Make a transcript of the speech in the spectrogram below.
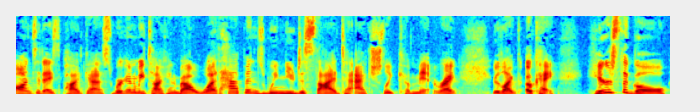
On today's podcast, we're going to be talking about what happens when you decide to actually commit, right? You're like, okay, here's the goal.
